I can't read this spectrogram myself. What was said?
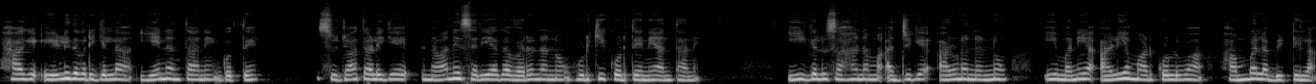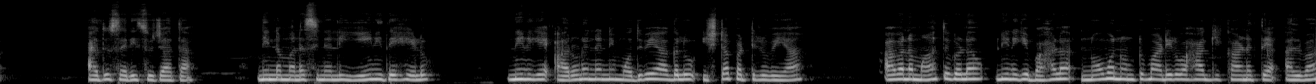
ಹಾಗೆ ಹೇಳಿದವರಿಗೆಲ್ಲ ಏನಂತಾನೆ ಗೊತ್ತೇ? ಸುಜಾತಳಿಗೆ ನಾನೇ ಸರಿಯಾದ ವರನನ್ನು ಹುಡುಕಿ ಕೊಡ್ತೇನೆ ಅಂತಾನೆ. ಈಗಲೂ ಸಹ ನಮ್ಮ ಅಜ್ಜಿಗೆ ಅರುಣನನ್ನು ಈ ಮನೆಯ ಅಳಿಯ ಮಾಡಿಕೊಳ್ಳುವ ಹಂಬಲ ಬಿಟ್ಟಿಲ್ಲ. ಅದು ಸರಿ ಸುಜಾತ, ನಿನ್ನ ಮನಸ್ಸಿನಲ್ಲಿ ಏನಿದೆ ಹೇಳು. ನಿನಗೆ ಅರುಣನನ್ನೇ ಮದುವೆಯಾಗಲು ಇಷ್ಟಪಟ್ಟಿರುವೆಯಾ? ಅವನ ಮಾತುಗಳು ನಿನಗೆ ಬಹಳ ನೋವನ್ನುಂಟು ಮಾಡಿರುವ ಹಾಗೆ ಕಾಣುತ್ತೆ ಅಲ್ವಾ?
